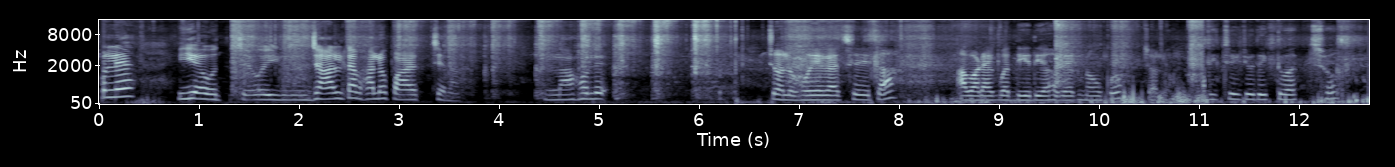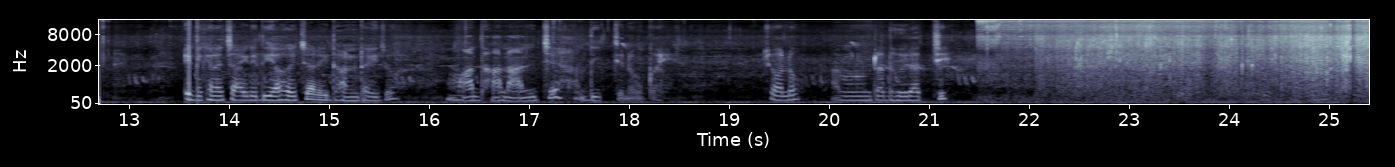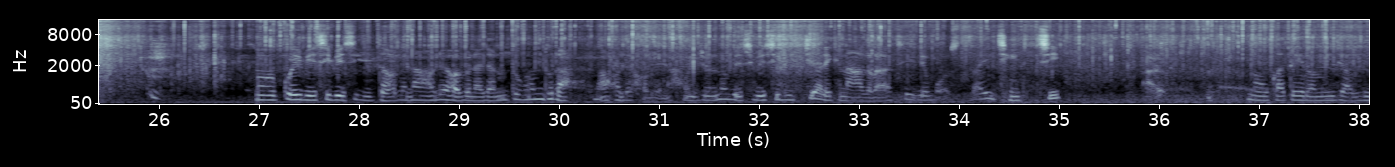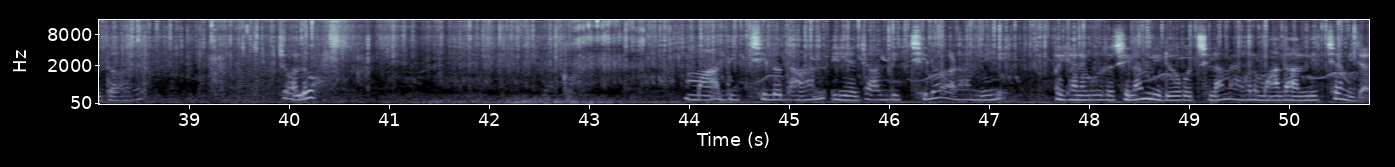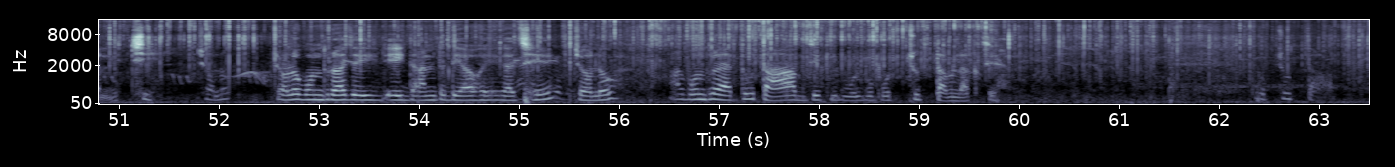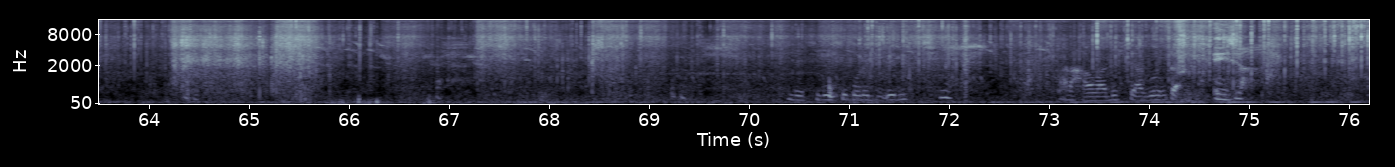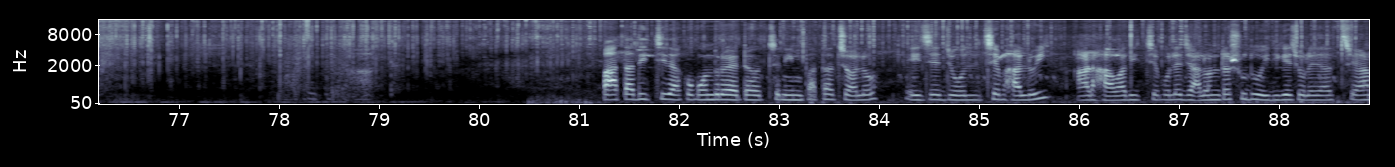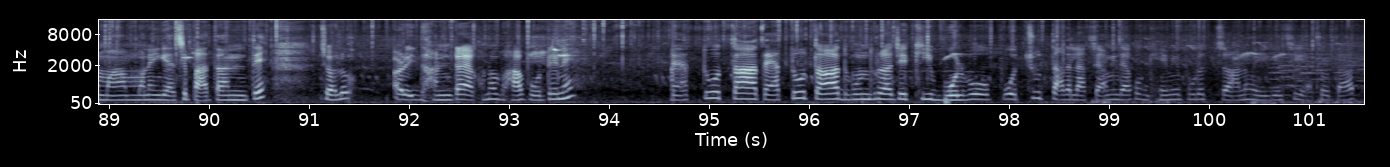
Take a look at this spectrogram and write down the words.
বলে ইয়ে হচ্ছে, ওই জালটা ভালো পারছে না। না হলে চলো, হয়ে গেছে এটা। আবার একবার দিয়ে দেওয়া হবে এক নৌকো। চলো দিচ্ছে এই যে দেখতে পাচ্ছ। এখানে চাইরে দেওয়া হয়েছে, আর এই ধানটা এই যে মা ধান আনছে, আর দিচ্ছে নৌকায়। চলো, আমি উনুনটা ধুয়ে রাখছি। নৌকোই বেশি বেশি দিতে হবে, না হলে হবে না, জানো তো বন্ধুরা? না হলে হবে না। ওই জন্য বেশি বেশি দিচ্ছি, আর এখানে আগড়া আছে, এই যে বস্তায় ছিঁড়ছি। আর নৌকাতে এরমই জাল দিতে হবে। চলো। দেখো, মা দিচ্ছিল ধান ইয়ে জাল দিচ্ছিল, আর আমি ওইখানে বসেছিলাম, ভিডিও করছিলাম। এখন মা ধান দিচ্ছে, আমি জাল দিচ্ছি। চলো। চলো বন্ধুরা, যে এই ধানটা দেওয়া হয়ে গেছে, চলো। আর বন্ধুরা, এত তাপ যে কি বলব, প্রচুর তাপ লাগছে। প্রচুর তাপ। বেশি বেশি করে দিয়ে দিচ্ছি। আর হাওয়া দিচ্ছে আগুনটা। এই যা। পাতা দিচ্ছি, দেখো বন্ধুরা, এটা হচ্ছে নিম পাতা। চলো, এই যে জ্বলছে ভালোই। আর হাওয়া দিচ্ছে বলে জ্বালনটা শুধু ওইদিকে চলে যাচ্ছে আর মা মনে গেছে পাতা আনতে। চলো, আর এই ধানটা এখনও ভাপ ওঠেনি। এত তাঁত এত তাঁত বন্ধুরা যে কি বলব, প্রচুর তাঁত লাগছে। আমি দেখো ঘেমে পুরো চান হয়ে গেছি, এত তাঁত।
